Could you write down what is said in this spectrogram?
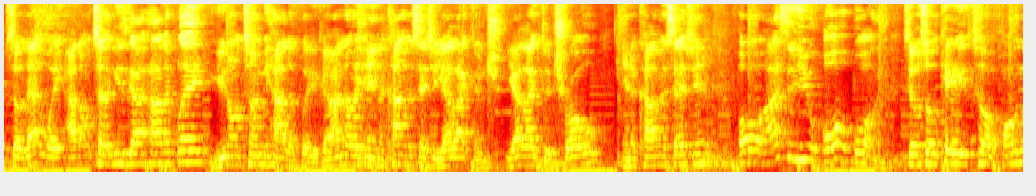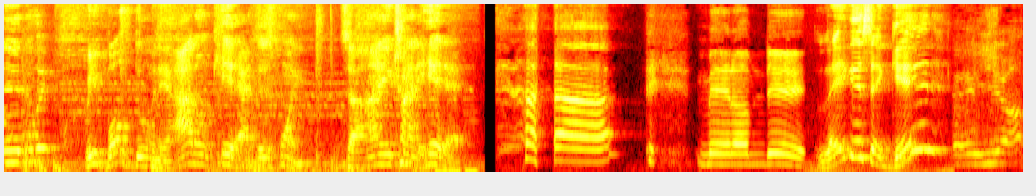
So that way, I don't tell these guys how to play. You don't tell me how to play. Cause I know in the comment section, y'all like to y'all like to troll in the comment section. Oh, I see you all balling. So it's okay to opponent to do it. We both doing it. I don't care at this point. So I ain't trying to hear that. Man, I'm dead. Lakers again? Uh, yeah.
